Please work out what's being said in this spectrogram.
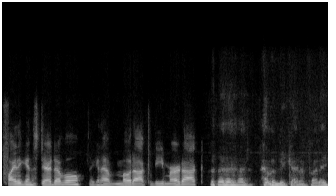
fight against Daredevil? They can have MODOK v Murdoch. that would be kind of funny.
